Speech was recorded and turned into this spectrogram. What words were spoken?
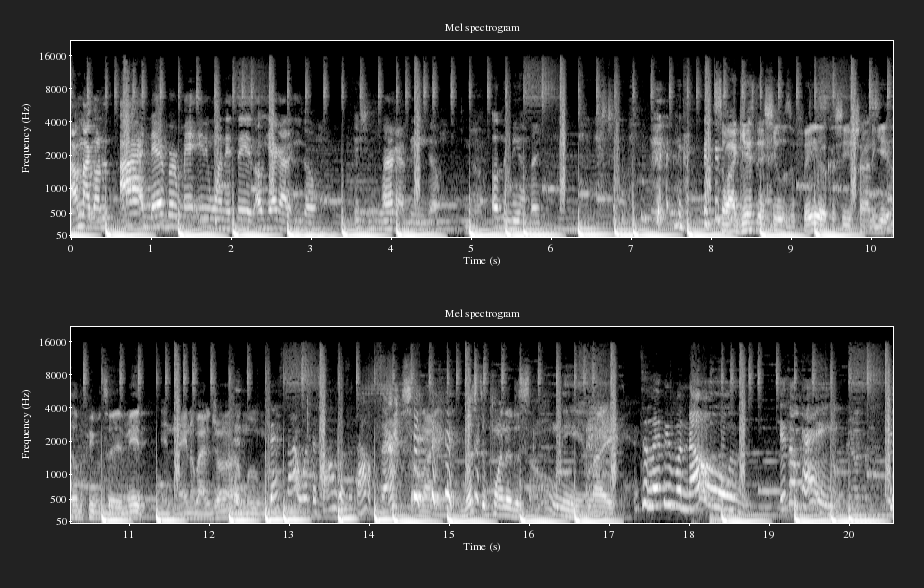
I'm not gonna. I never met anyone that says, "Oh yeah, I got an ego issue. Or I got a big ego." No. Other than Beyonce. So I guess that shit was a fail because she was trying to get other people to admit it, and ain't nobody joining her movement. That's not what the song was about, sir. So like, what's the point of the song then? Like, to let people know it's okay. I'm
